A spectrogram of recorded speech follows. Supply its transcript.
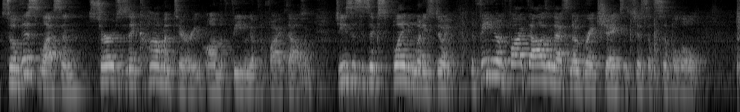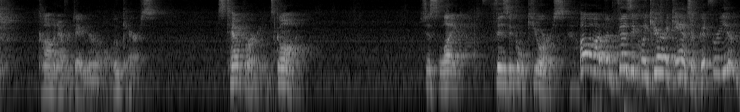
So, this lesson serves as a commentary on the feeding of the 5,000. Jesus is explaining what he's doing. The feeding of the 5,000, that's no great shakes. It's just a simple little common everyday miracle. Who cares? It's temporary, it's gone. It's just like physical cures. Oh, I've been physically cured of cancer. Good for you.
